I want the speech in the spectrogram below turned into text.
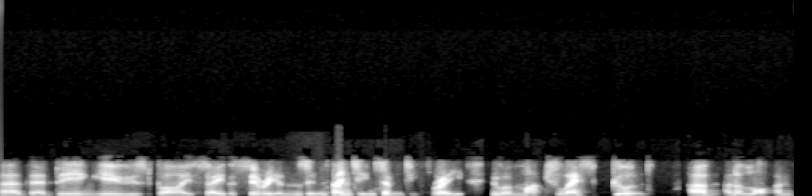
Uh, they're being used by, say, the Syrians in 1973, who are much less good. Um, and a lot, and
